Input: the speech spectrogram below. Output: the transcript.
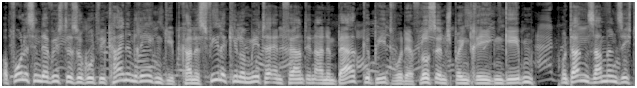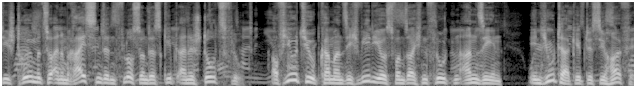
obwohl es in der Wüste so gut wie keinen Regen gibt, kann es viele Kilometer entfernt in einem Berggebiet, wo der Fluss entspringt, Regen geben und dann sammeln sich die Ströme zu einem reißenden Fluss und es gibt eine Sturzflut. Auf YouTube kann man sich Videos von solchen Fluten ansehen. In Utah gibt es sie häufig.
